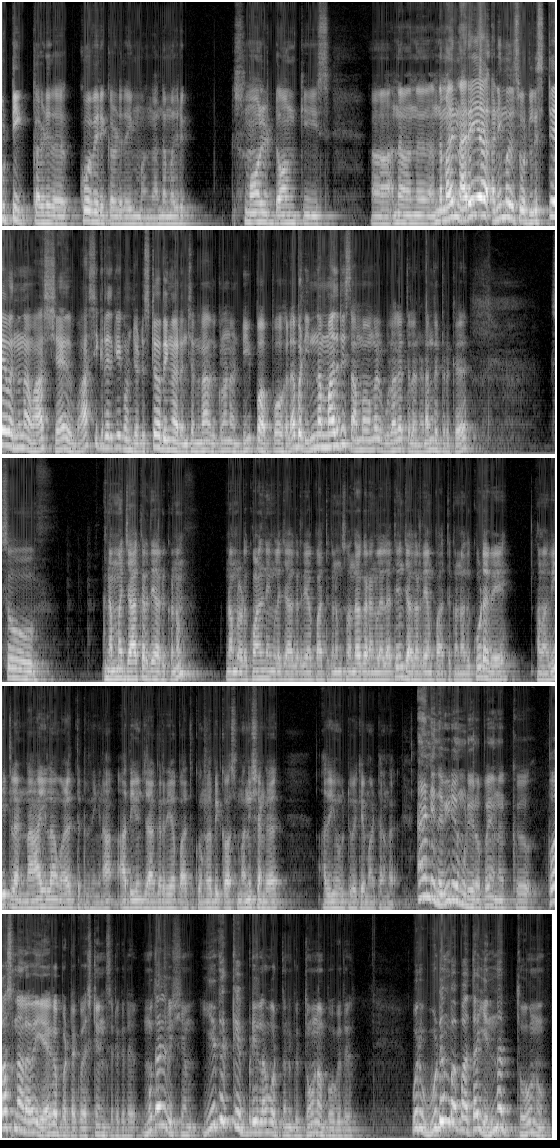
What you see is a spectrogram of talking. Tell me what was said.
குட்டி கழுதை கோவேரி கழுதைம்பாங்க அந்த மாதிரி ஸ்மால் டாங்கீஸ் அந்த அந்த அந்த மாதிரி நிறைய அனிமல்ஸ் ஒரு லிஸ்ட்டே வந்து நான் வாசித்தேன் வாசிக்கிறதுக்கே கொஞ்சம் டிஸ்டர்பிங்காக இருந்துச்சுன்னா அதுக்குள்ளே நான் டீப்பாக போகலை. பட் இந்த மாதிரி சம்பவங்கள் உலகத்தில் நடந்துகிட்ருக்கு ஸோ நம்ம ஜாக்கிரதையாக இருக்கணும். நம்மளோட குழந்தைங்கள ஜாக்கிரதையாக பார்த்துக்கணும். சொந்தக்காரங்களை எல்லாத்தையும் ஜாக்கிரதையாக பார்த்துக்கணும். அது கூடவே நம்ம வீட்டில் நாயெல்லாம் வளர்த்துட்டு இருந்தீங்கன்னா அதையும் ஜாக்கிரதையாக பார்த்துக்கோங்க. பிகாஸ் மனுஷங்க அதையும் விட்டு வைக்க மாட்டாங்க. அண்ட் இந்த வீடியோ முடிகிறப்ப எனக்கு பர்சனலாகவே ஏகப்பட்ட கொஸ்டின்ஸ் இருக்குது. முதல் விஷயம் எதுக்கு இப்படிலாம் ஒருத்தனுக்கு தோண போகுது? ஒரு உடும்பை பார்த்தா என்ன தோணும்?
